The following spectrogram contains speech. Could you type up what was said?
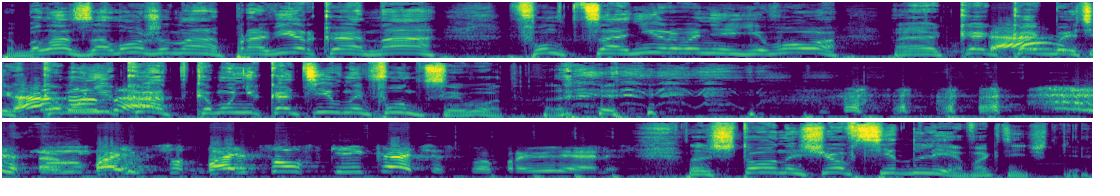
была заложена проверка на функционирование его э, как, да? как бы этих да, коммуника... да, да. коммуникативной функции. Вот. Бойцо, бойцовские качества проверялись. То есть, что он еще в седле, фактически?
